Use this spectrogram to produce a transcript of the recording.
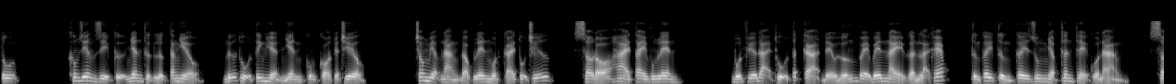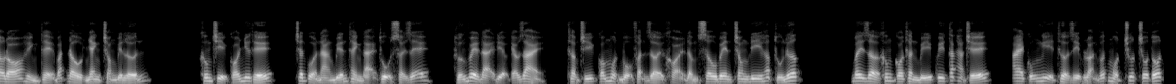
Tu không riêng gì cự nhân thực lực tăng nhiều, nữ thụ tinh hiển nhiên cũng có tuyệt chiêu. Trong miệng nàng đọc lên một cái tụ chữ, sau đó hai tay vung lên. Bốn phía đại thụ tất cả đều hướng về bên này gần lại khép, từng cây từng cây dung nhập thân thể của nàng, sau đó hình thể bắt đầu nhanh chóng biến lớn. Không chỉ có như thế, chân của nàng biến thành đại thụ sợi dễ hướng về đại địa kéo dài, thậm chí có một bộ phận rời khỏi đầm sâu bên trong đi hấp thu nước. Bây giờ không có thần bí quy tắc hạn chế, ai cũng nghĩ thừa dịp loạn vớt một chút chỗ tốt.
